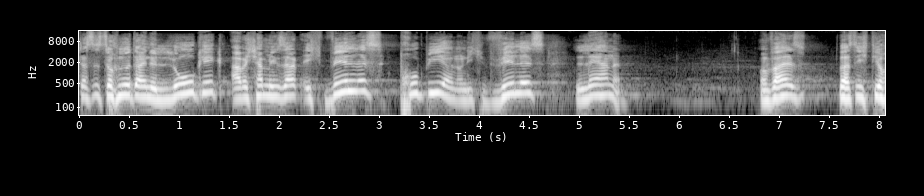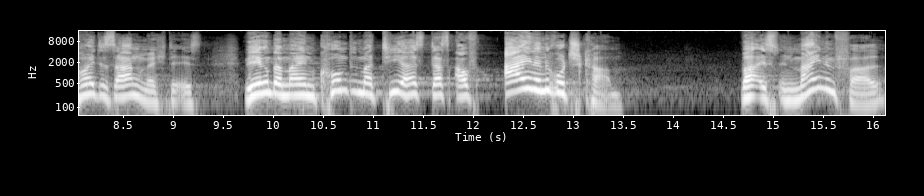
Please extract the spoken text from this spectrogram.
Das ist doch nur deine Logik. Aber ich habe mir gesagt, ich will es probieren und ich will es lernen. Und was ich dir heute sagen möchte, ist, Während bei meinem Kumpel Matthias das auf einen Rutsch kam, war es in meinem Fall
